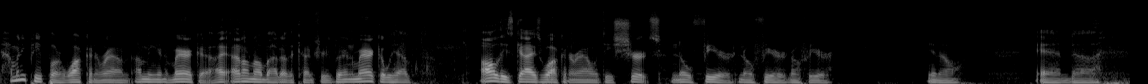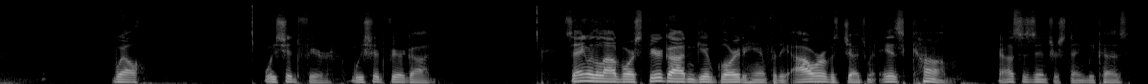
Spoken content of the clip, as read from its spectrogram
how many people are walking around? I mean, in America, I, I don't know about other countries, but in America, we have all these guys walking around with these shirts no fear, no fear, no fear. You know, and, uh, well, we should fear. We should fear God. Saying with a loud voice, Fear God and give glory to Him, for the hour of His judgment is come. Now, this is interesting because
